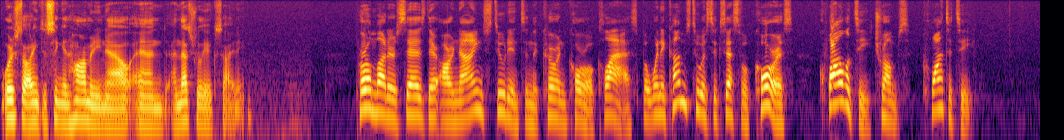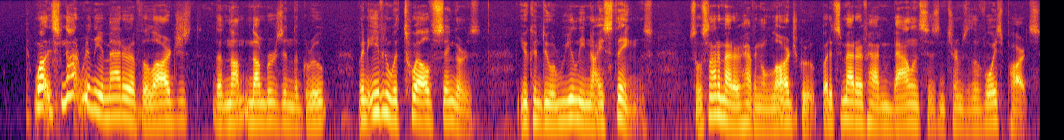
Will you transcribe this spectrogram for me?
we're starting to sing in harmony now, and, and that's really exciting. Perlmutter says there are nine students in the current choral class, but when it comes to a successful chorus, quality trumps quantity. Well, it's not really a matter of the largest, the num numbers in the group, but even with 12 singers, you can do really nice things. So it's not a matter of having a large group, but it's a matter of having balances in terms of the voice parts,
